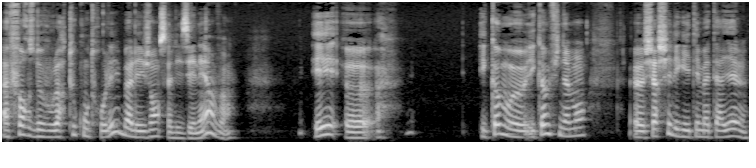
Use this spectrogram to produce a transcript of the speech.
à force de vouloir tout contrôler, bah, les gens, ça les énerve. Et, euh, et, comme, euh, et comme finalement, euh, chercher l'égalité matérielle,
